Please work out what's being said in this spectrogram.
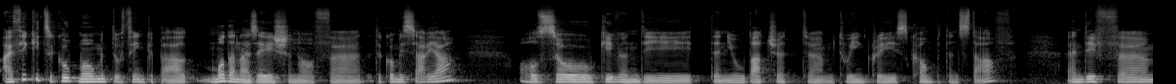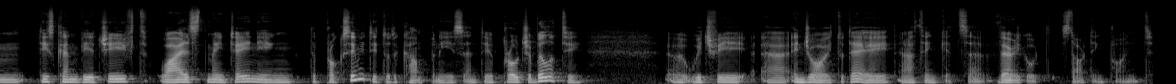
I think it's a good moment to think about modernization of uh, the Commissariat also given the, the new budget um, to increase competent staff. And if um, this can be achieved whilst maintaining the proximity to the companies and the approachability uh, which we uh, enjoy today, I think it's a very good starting point.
